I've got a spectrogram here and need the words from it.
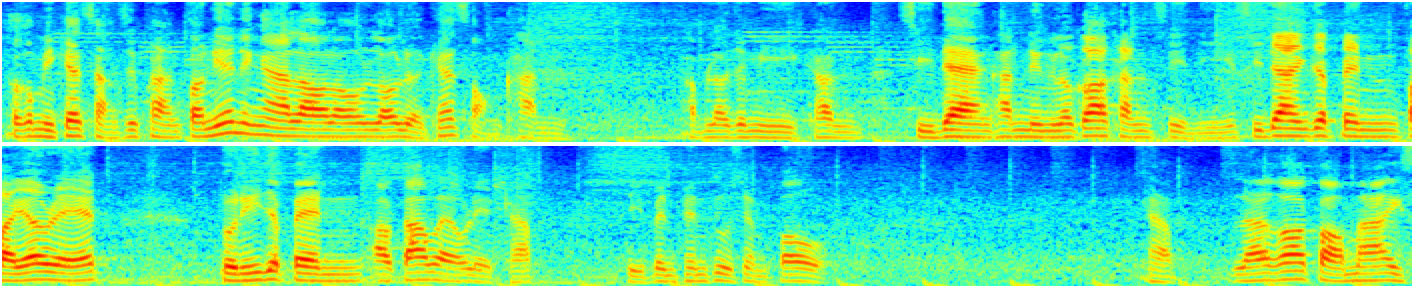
แล้วก็มีแค่ 30 คัน ตอนนี้ในงานเราเราเราเหลือแค่ 2 คันครับเราจะมีคันสีแดงคันหนึ่งแล้วก็คันสีนี้ สีแดงจะเป็น Fire Red ตัวนี้จะเป็น Ultra Violet ครับ สีเป็น Pen to Sample ครับแล้วก็ต่อมาอีก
